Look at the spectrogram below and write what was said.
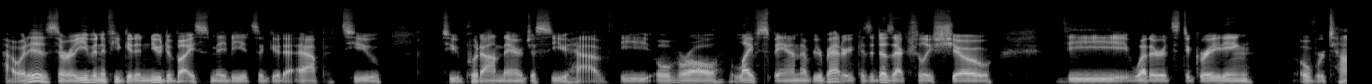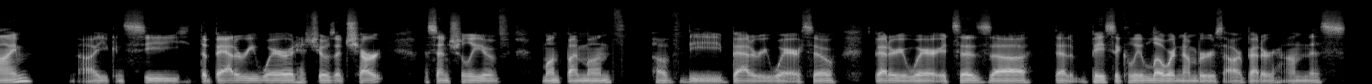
how it is. Or even if you get a new device, maybe it's a good app to to put on there just so you have the overall lifespan of your battery because it does actually show the whether it's degrading over time. Uh, you can see the battery wear. It shows a chart essentially of month by month of the battery wear. So battery wear, it says uh, that basically lower numbers are better on this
